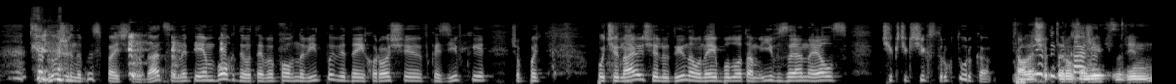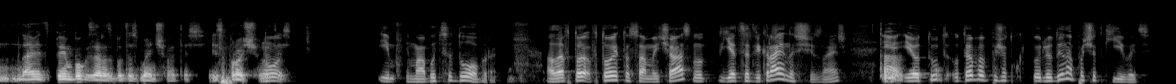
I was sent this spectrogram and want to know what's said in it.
Це дуже небезпечно. Да? Це не PMBOK, де у тебе повно відповідей, хороші вказівки, щоб починаюча людина, у неї було там if, then, else, чик-чик-чик структурка. Але Ну, щоб ти розумів, кажуть- він навіть PMBOK зараз буде зменшуватись і спрощуватись. І, і, мабуть, це добре. Але в, той, в той то самий час, ну, є це дві крайності, знаєш. Так, і, і отут у тебе початку, людина початківець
